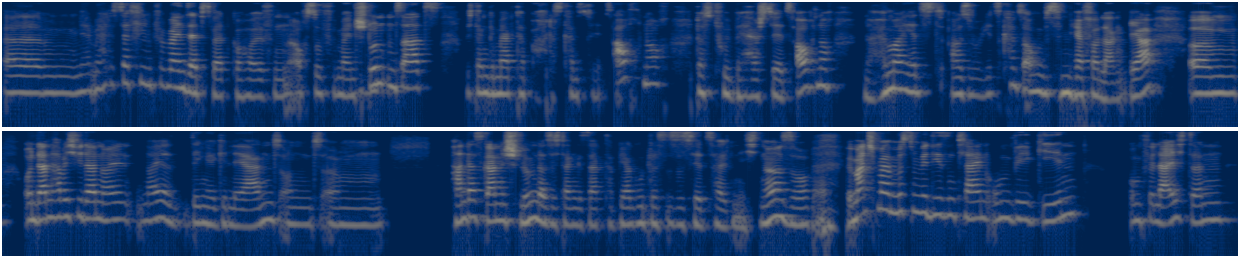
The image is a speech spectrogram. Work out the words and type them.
ähm, mir, mir, hat es sehr viel für meinen Selbstwert geholfen, auch so für meinen mhm. Stundensatz, wo ich dann gemerkt habe, ach, das kannst du jetzt auch noch, das Tool beherrschst du jetzt auch noch. Na, hör mal, jetzt, also jetzt kannst du auch ein bisschen mehr verlangen, ja. Ähm, und dann habe ich wieder neue, neue Dinge gelernt und ähm, fand das gar nicht schlimm, dass ich dann gesagt habe, ja gut, das ist es jetzt halt nicht. Ne? So, ja. manchmal müssen wir diesen kleinen Umweg gehen, um vielleicht dann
